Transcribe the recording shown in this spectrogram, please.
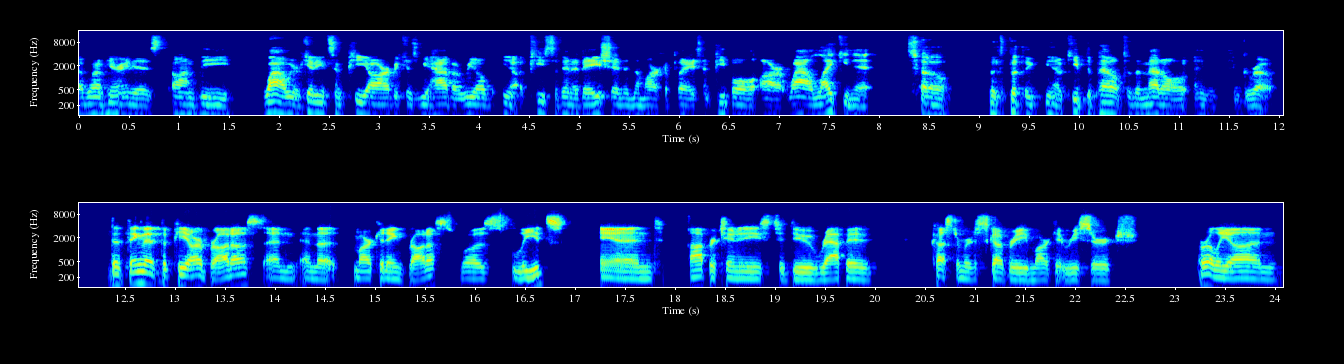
what I'm hearing is on the wow, we are getting some PR because we have a real, you know, a piece of innovation in the marketplace and people are wow liking it. So let's put the, you know, keep the pedal to the metal and, and grow. The thing that the PR brought us and and the marketing brought us was leads and opportunities to do rapid customer discovery, market research early on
